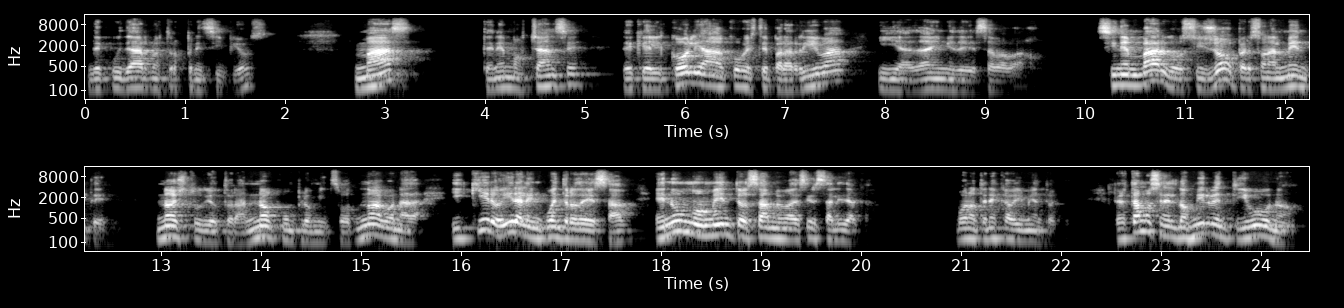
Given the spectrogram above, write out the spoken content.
de cuidar nuestros principios, más tenemos chance de que el Kol Jacob esté para arriba y Adaimi de estaba abajo. Sin embargo, si yo personalmente no estudio Torah, no cumplo mitzvot, no hago nada, y quiero ir al encuentro de Esab, en un momento Esab me va a decir, salí de acá. Bueno, tenés cabimiento aquí. Pero estamos en el 2021.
